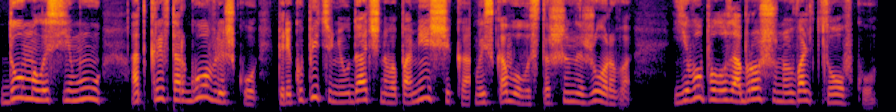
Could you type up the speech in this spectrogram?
Думалось ему, открыв торговлишку, перекупить у неудачного помещика, войскового старшины Жорова, его полузаброшенную вальцовку.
